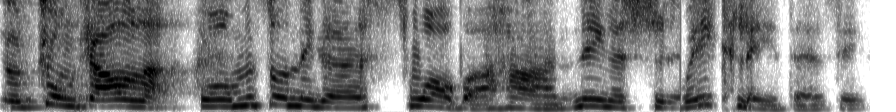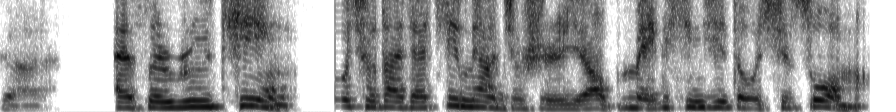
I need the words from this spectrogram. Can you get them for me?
就中招了。我们做那个 swab 哈，那个是 weekly 的这个 as a routine，要求大家尽量就是要每个星期都去做嘛。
